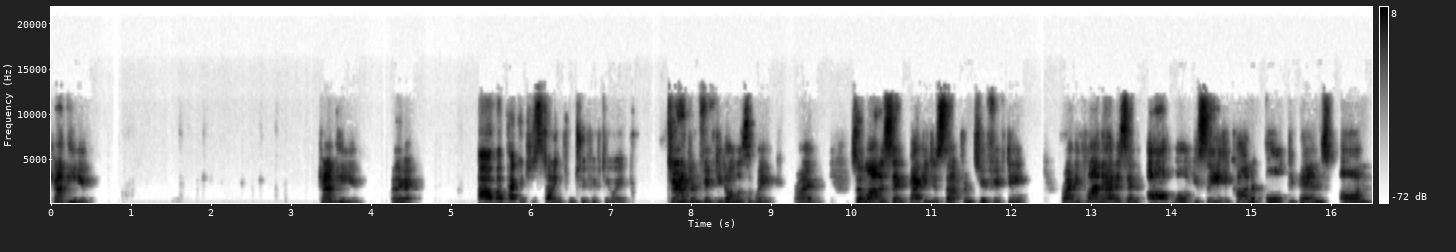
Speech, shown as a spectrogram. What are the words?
Can't hear you. Can't hear you. Okay, Uh, my package is starting from 250 a week. $250 a week, right? So Lana said packages start from 250, right? If Lana had said, oh, well, you see, it kind of all depends on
